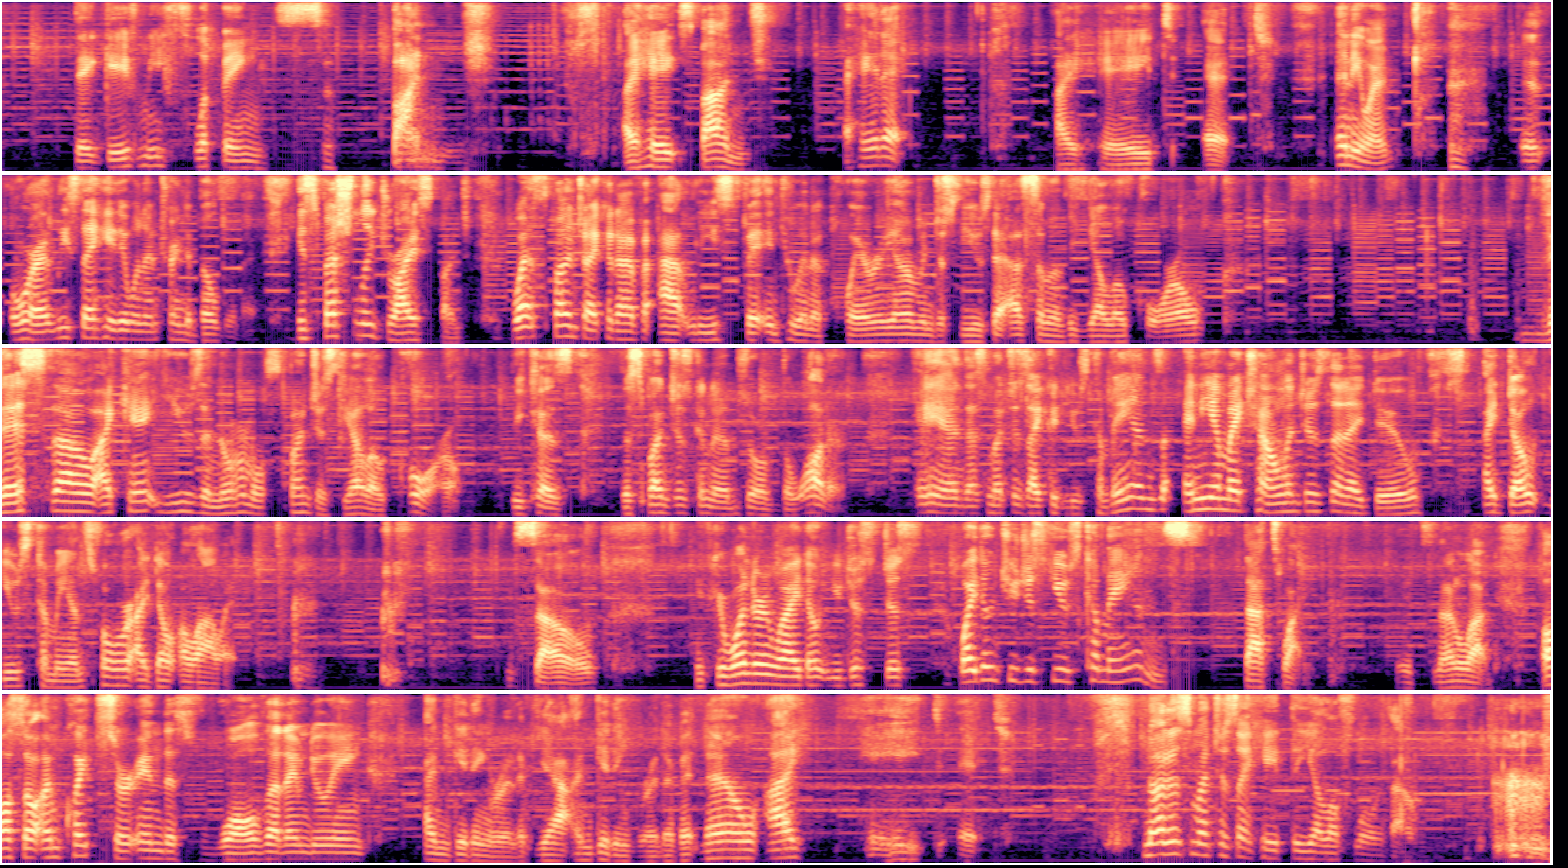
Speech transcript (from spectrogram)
They gave me flipping sponge. I hate sponge. I hate it. I hate it. Anyway, or at least I hate it when I'm trying to build with it. Especially dry sponge. Wet sponge I could have at least fit into an aquarium and just used it as some of the yellow coral. This, though, I can't use a normal sponge as yellow coral. Because the sponge is going to absorb the water. And as much as I could use commands, any of my challenges that I do, I don't use commands for, I don't allow it. so, if you're wondering why don't you just, just, why don't you just use commands? That's why. It's not allowed. Also, I'm quite certain this wall that I'm doing, I'm getting rid of. Yeah, I'm getting rid of it now. I hate it. Not as much as I hate the yellow floor, though.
